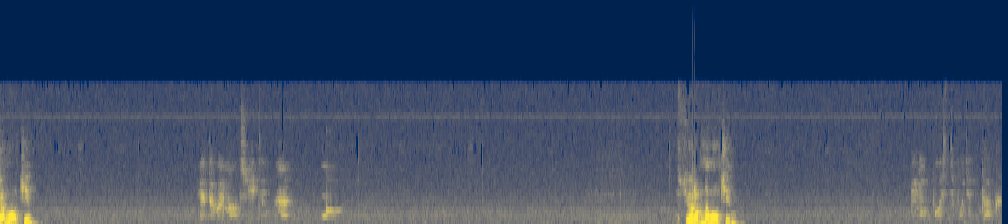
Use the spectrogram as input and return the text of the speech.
Че молчим? Это вы молчите. Ха. Все равно молчим. Ну, пусть будет так.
